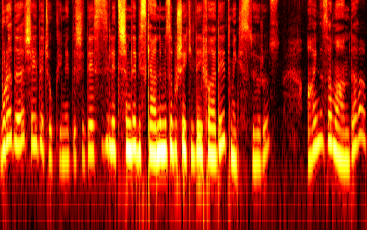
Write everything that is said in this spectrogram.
Burada şey de çok kıymetli. Şiddetsiz iletişimde biz kendimizi bu şekilde ifade etmek istiyoruz. Aynı zamanda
